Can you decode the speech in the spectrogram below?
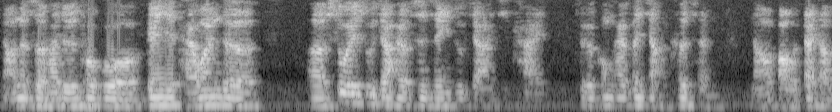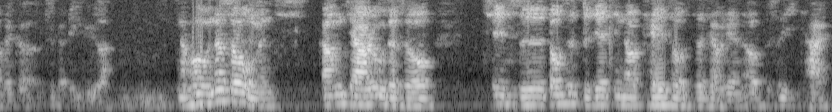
然后那时候他就是透过跟一些台湾的呃数位艺术家还有生成艺术家一起开这个公开分享的课程，然后把我带到这个这个领域了。然后那时候我们刚加入的时候，其实都是直接进到 Tezos 这条链，而不是以太。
